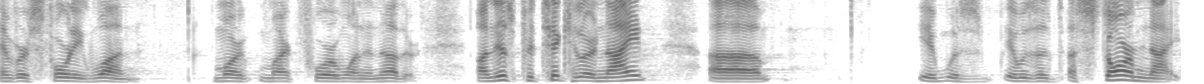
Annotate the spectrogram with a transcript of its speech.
and verse 41. Mark, Mark 4, one another on this particular night, uh, it was, it was a, a, storm night,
